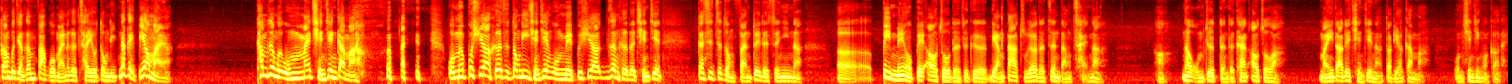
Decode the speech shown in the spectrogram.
刚不讲跟法国买那个柴油动力，那个也不要买啊。他们认为我们买潜舰干嘛？我们不需要核子动力潜舰，我们也不需要任何的潜舰。但是这种反对的声音呢、呃，并没有被澳洲的这个两大主要的政党采纳。好，那我们就等着看澳洲啊。买一大堆潜舰呢，到底要干嘛？我们先进广告来。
